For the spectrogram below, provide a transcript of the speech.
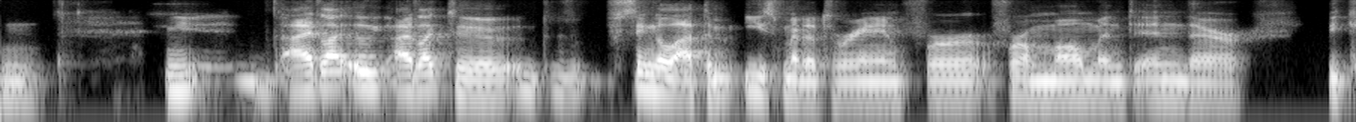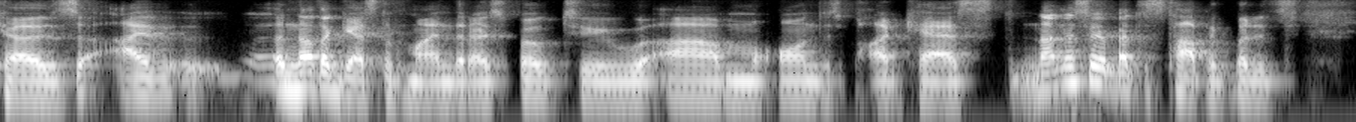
Mm. I'd like I'd like to single out the East Mediterranean for for a moment in there because I've another guest of mine that I spoke to um, on this podcast, not necessarily about this topic, but it's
